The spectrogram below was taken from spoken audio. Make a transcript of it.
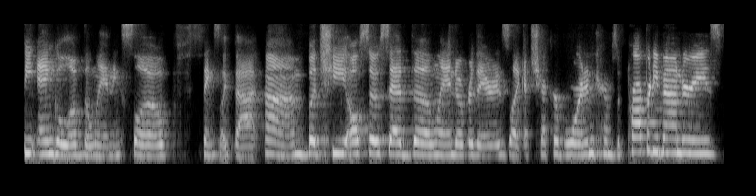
the angle of the landing slope, things like that. Um, but she also said the land over there is like a checkerboard in terms of property boundaries.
